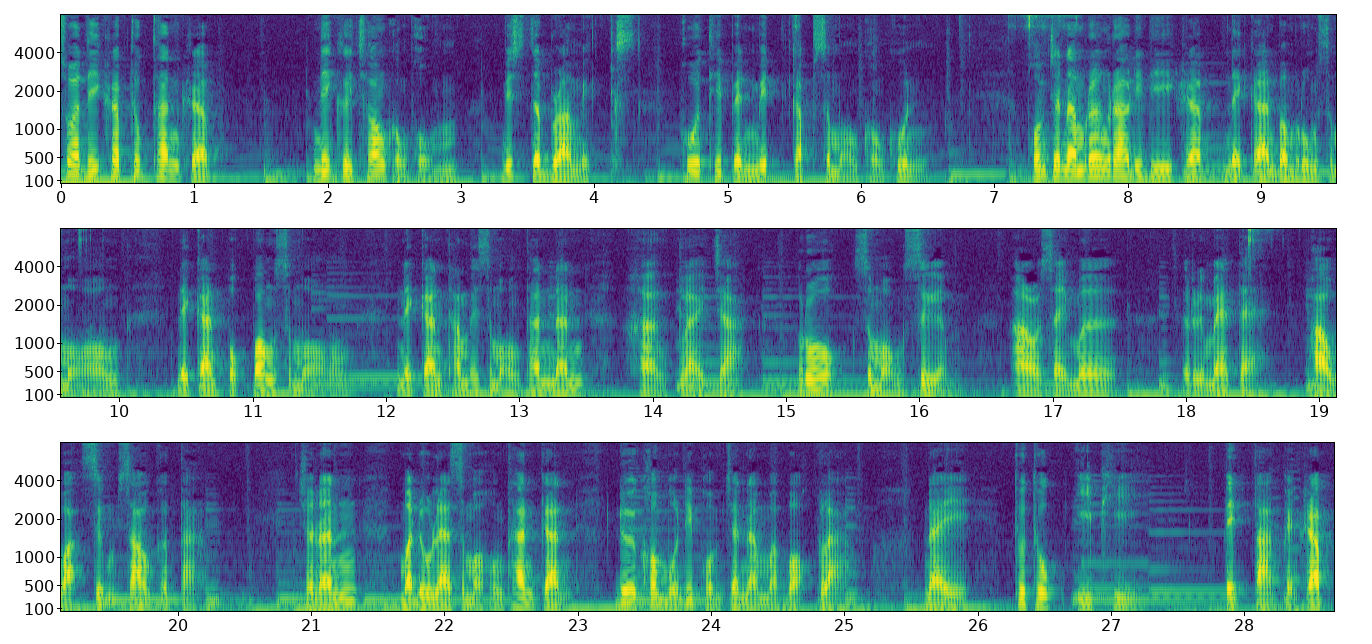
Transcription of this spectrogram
สวัสดีครับทุกท่านครับ นี่คือช่องของผม Mr. Brahmix ผู้ที่เป็นมิตรกับสมองของคุณ ผมจะนำเรื่องราวดีๆ ครับ ในการบำรุงสมอง ในการปกป้องสมอง ในการทำให้สมองท่านนั้น ห่างไกลจากโรคสมองเสื่อมอัลไซเมอร์หรือแม้แต่ภาวะซึมเศร้าก็ตาม ฉะนั้นมาดูแลสมองของท่านกัน ด้วยข้อมูลที่ผมจะนำมาบอกกล่าว ในทุกๆ EP ติดตามกันครับ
